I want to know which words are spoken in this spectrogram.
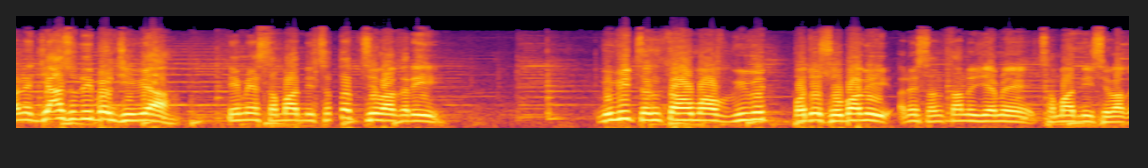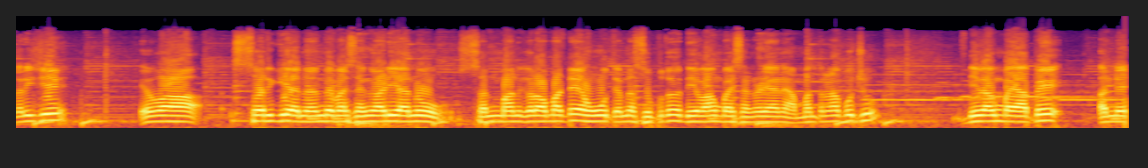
અને જ્યાં સુધી પણ જીવ્યા, તેમણે સમાજની સતત સેવા કરી. વિવિધ સંસ્થાઓમાં વિવિધ પદો શોભાવી અને સંસ્થાની જેમણે સમાજની સેવા કરી છે. એવા સ્વર્ગીય નરેન્દ્રભાઈ સંઘાડિયાનું સન્માન કરવા માટે હું તેમના સુપુત્ર દેવાંગભાઈ સંઘાડિયાને આમંત્રણ આપું છું. દેવાંગભાઈ આપે અને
